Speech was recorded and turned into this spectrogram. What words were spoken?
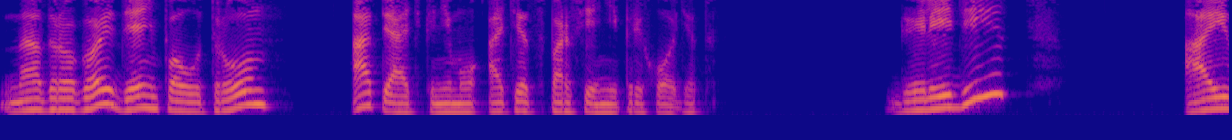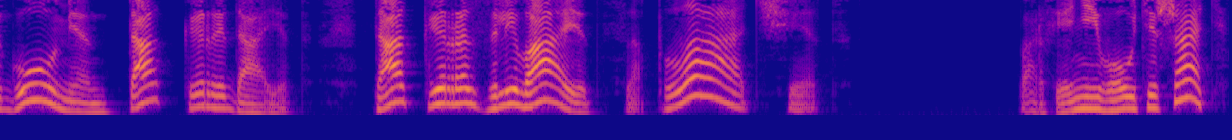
На другой день поутру опять к нему отец Парфений приходит. Глядит, а игумен так и рыдает, так и разливается, плачет. Парфений его утешать.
